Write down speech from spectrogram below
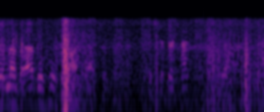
I remember. I've been here twice, actually. This your third time? Yeah.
